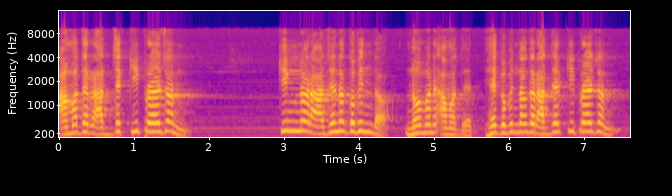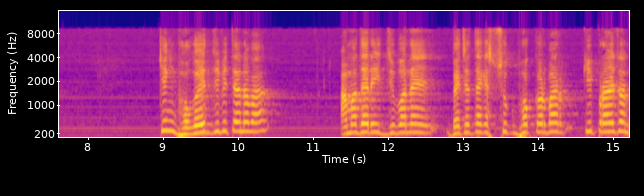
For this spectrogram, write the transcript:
আমাদের রাজ্যে কি প্রয়োজন? কিং ন রাজেন গোবিন্দ, ন মানে আমাদের। হে গোবিন্দ, আমাদের রাজ্যের কি প্রয়োজন? কিং ভোগের জীবিত নেবা আমাদের এই জীবনে বেঁচে থেকে সুখ ভোগ করবার কি প্রয়োজন?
